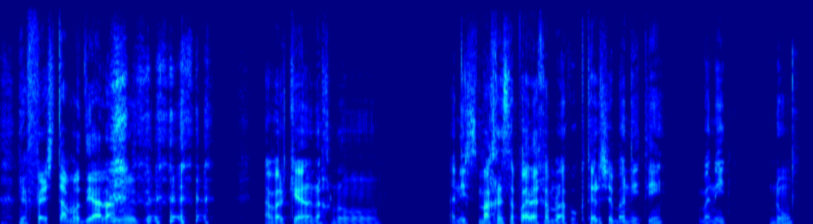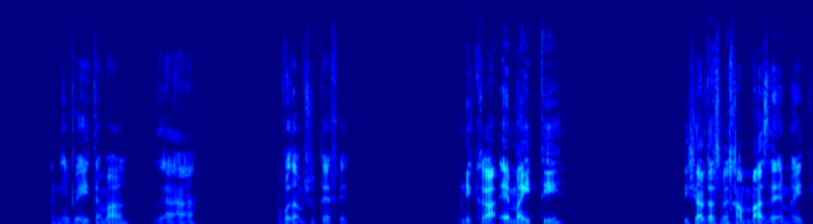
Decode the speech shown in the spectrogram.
יפה שאתה מודיע לנו את זה. אבל כן, אנחנו... אני אשמח לספר לכם על הקוקטייל שבניתי. בנינו, אני ואיתמר, זה היה עבודה משותפת. הוא נקרא MIT. תשאל את עצמך מה זה MIT.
